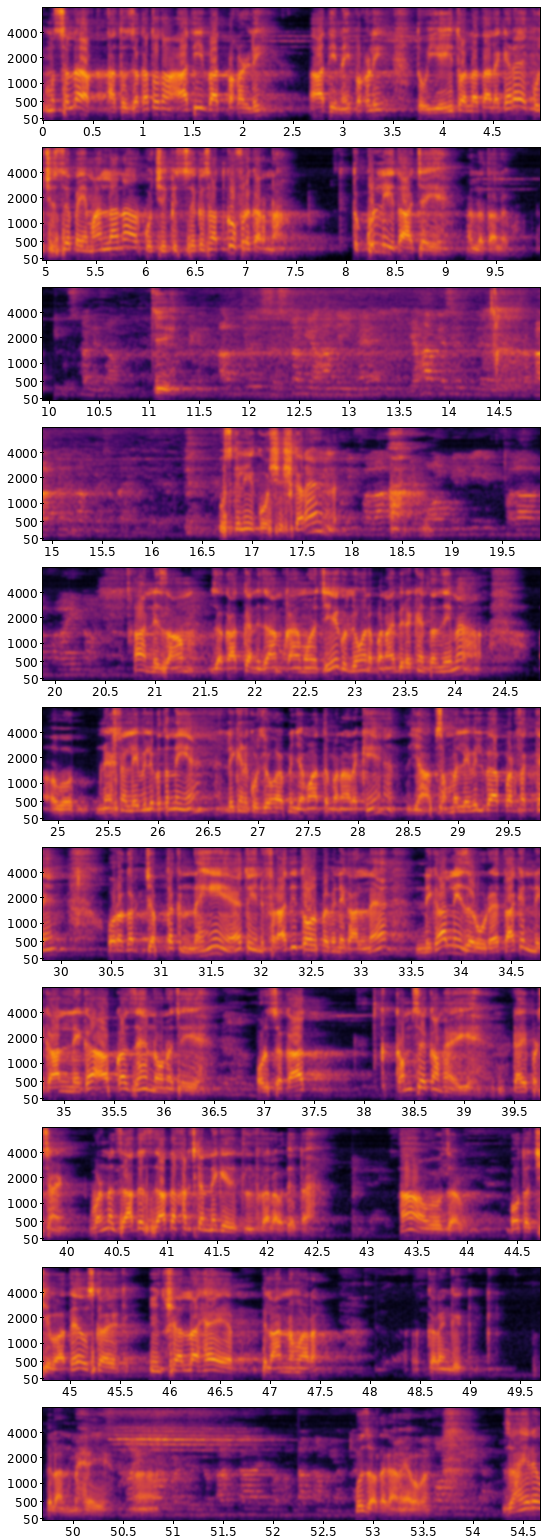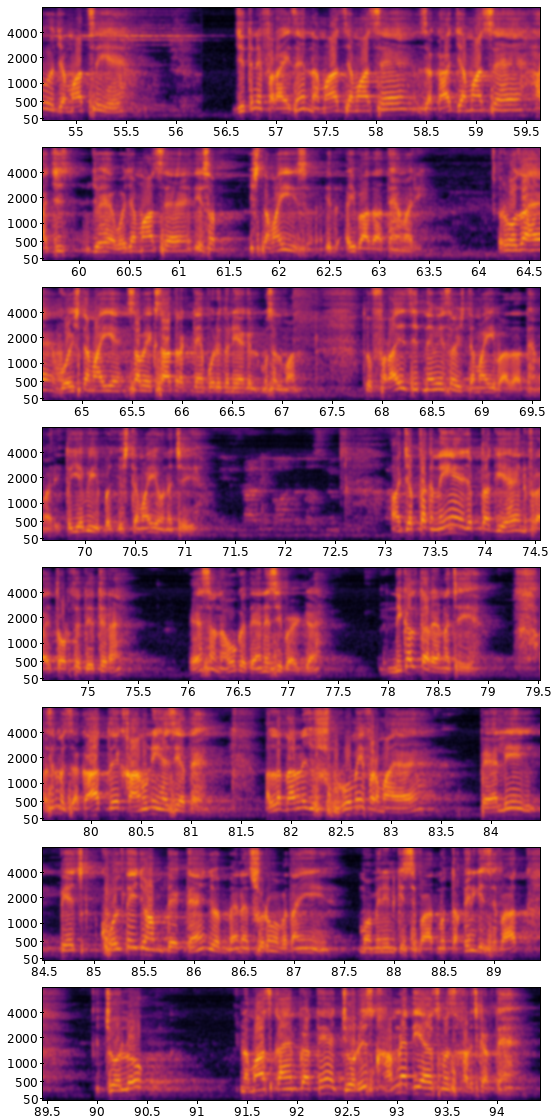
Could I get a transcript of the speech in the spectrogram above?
مسلح تو زکوٰۃ ہوتا آدھی بات پکڑ لی آدھی نہیں پکڑی تو یہی تو اللہ تعالیٰ کہہ رہا ہے کچھ حصے پہ ایمان لانا اور کچھ حصے کے ساتھ کفر کرنا۔ تو کل اطاعت چاہیے اللہ تعالیٰ کو۔ جی۔ اس کے لیے کوشش کریں۔ ہاں۔ نظام زکوٰۃ کا نظام قائم ہونا چاہیے۔ کچھ لوگوں نے بنا بھی رکھے ہیں تنظیمیں۔ وہ نیشنل لیول پہ تو نہیں ہے لیکن کچھ لوگ اپنی جماعتیں بنا رکھی ہیں۔ یہاں سمبل لیول پہ آپ کر سکتے ہیں۔ اور اگر جب تک نہیں ہے تو انفرادی طور پہ بھی نکالنا ہے۔ نکالنی ضرور ہے تاکہ نکالنے کا آپ کا ذہن ہونا چاہیے۔ اور زکوٰۃ کم سے کم ہے یہ ڈھائی پرسینٹ۔ ورنہ زیادہ سے زیادہ خرچ کرنے کی تعالیٰ دیتا ہے۔ ہاں وہ بہت اچھی بات ہے، اس کا ان شاء اللہ ہے پلان ہمارا، کریں گے، پلان میں ہے یہ ہاں۔ وہ زیادہ کامیاب ہوگا۔ ظاہر ہے وہ جماعت سے ہی ہے۔ جتنے فرائض ہیں، نماز جماعت سے ہے، زکوٰۃ جماعت سے ہے، حج جو ہے وہ جماعت سے ہے، یہ سب اجتماعی عبادات ہیں ہماری۔ روزہ ہے، وہ اجتماعی ہے، سب ایک ساتھ رکھتے ہیں پوری دنیا کے مسلمان۔ تو فرائض جتنے بھی سب اجتماعی عبادات ہیں ہماری۔ تو یہ بھی اجتماعی ہونا چاہیے۔ ہاں جب تک نہیں ہے، جب تک یہ ہے، انفرادی طور سے دیتے رہیں۔ ایسا نہ ہو کہ دینے سے بیٹھ جائیں۔ نکلتا رہنا چاہیے۔ اصل میں زکوٰۃ ایک قانونی حیثیت ہے۔ اللہ تعالیٰ نے جو شروع میں ہی فرمایا ہے، پہلے پیج کھولتے ہی جو ہم دیکھتے ہیں، جو میں نے شروع میں بتائیں مومنین کی صفات، متقین کی صفات، جو لوگ نماز قائم کرتے ہیں، جو رزق ہم نے دیا ہے، اس میں سے خرچ کرتے ہیں۔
